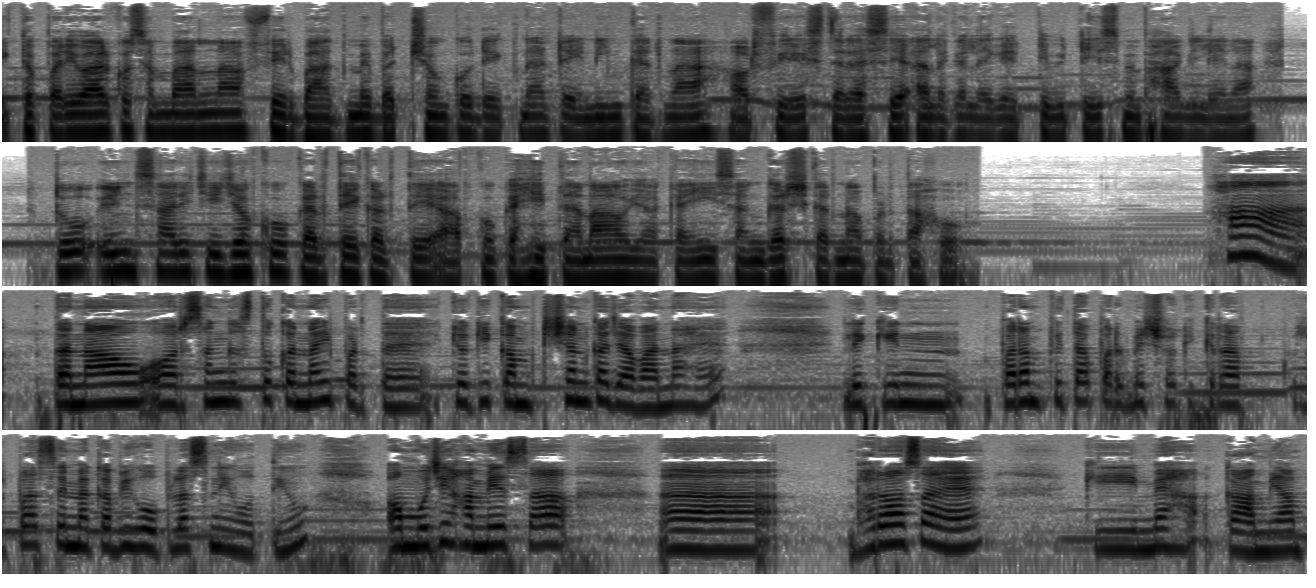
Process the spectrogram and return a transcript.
एक तो परिवार को संभालना, फिर बाद में बच्चों को देखना ट्रेनिंग करना, और फिर इस तरह से अलग अलग एक्टिविटीज़ में भाग लेना। तो इन सारी चीज़ों को करते करते आपको कहीं तनाव या कहीं संघर्ष करना पड़ता हो। हाँ तनाव और संघर्ष तो करना ही पड़ता है, क्योंकि कंपटीशन का जमाना है। लेकिन परम पिता परमेश्वर की कृपा से मैं कभी होपलेस नहीं होती हूँ। और मुझे हमेशा भरोसा है कि मैं कामयाब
